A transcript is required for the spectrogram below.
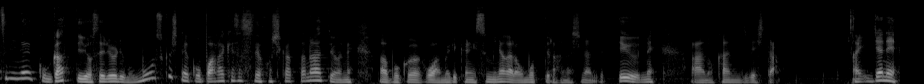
末にねこうガッて寄せるよりももう少しねこうばらけさせてほしかったなっていうのはね、まあ、僕がこうアメリカに住みながら思ってる話なんでっていうねあの感じでした。はい、じゃあね、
